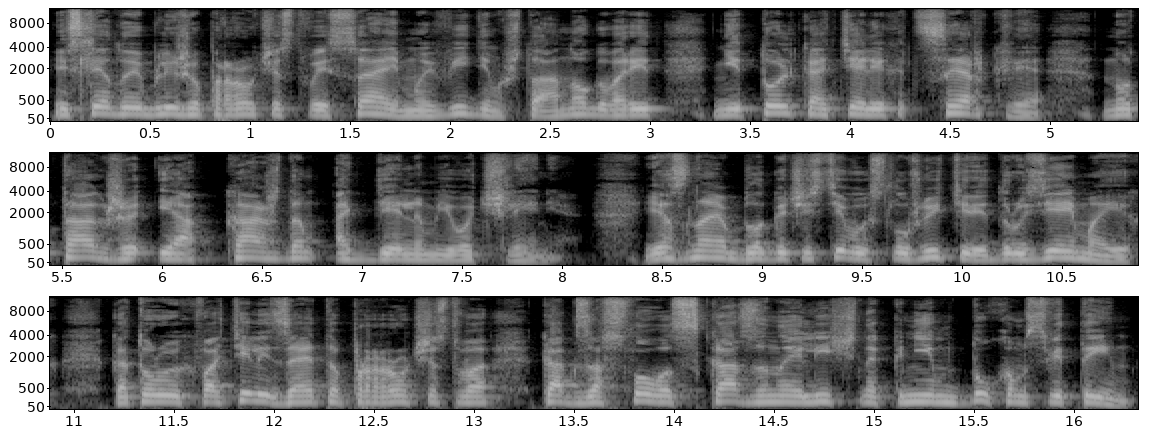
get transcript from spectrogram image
Исследуя ближе пророчество Исаии, мы видим, что оно говорит не только о теле церкви, но также и о каждом отдельном его члене. Я знаю благочестивых служителей, друзей моих, которые хватились за это пророчество, как за слово, сказанное лично к ним Духом Святым,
